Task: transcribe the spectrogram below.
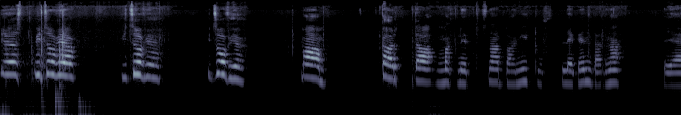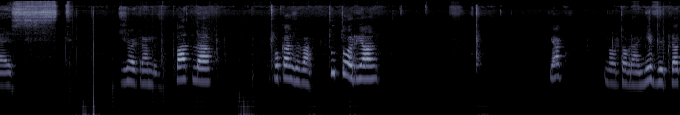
Jest, widzowie, widzowie, widzowie. Mam karta magnetyczna banitów, legendarna. Jest. Dzisiaj gramy w Battle. Pokażę wam tutorial. Jak, no dobra, nie wygrać,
